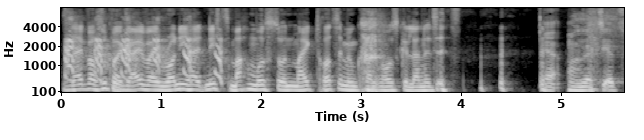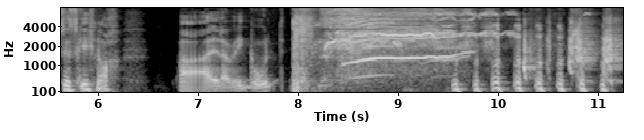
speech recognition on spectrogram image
Das ist einfach super geil, weil Ronnie halt nichts machen musste und Mike trotzdem im Krankenhaus gelandet ist. Also jetzt, jetzt, jetzt gehe ich noch. Ah, Alter, wie gut.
